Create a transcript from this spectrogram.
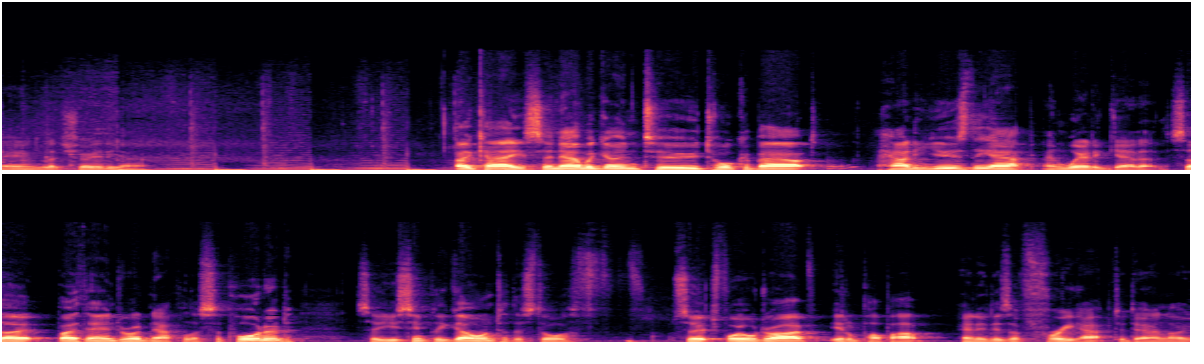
and let's show you the app. Okay, so now we're going to talk about how to use the app and where to get it. So both Android and Apple are supported. So you simply go onto the store, search Foil Drive, it'll pop up, and it is a free app to download,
